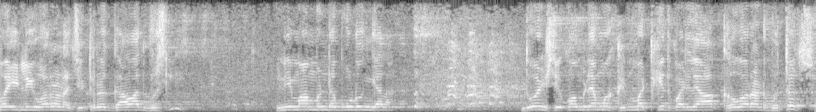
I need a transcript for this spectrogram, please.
पहिली वराडाची ट्रक गावात घुसली. निमा मंडप उडून गेला. दोनशे कोंबड्या मग मटकीत पडल्या अख्खं वराड भूतच.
